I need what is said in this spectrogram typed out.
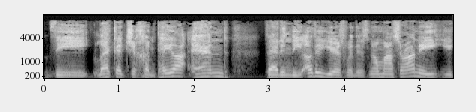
the Leket Shechanpeya and that in the other years where there's no Maser Ani, you,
